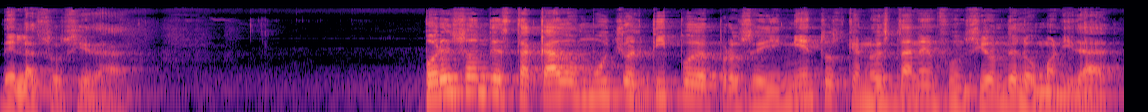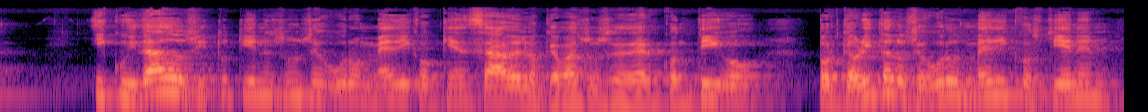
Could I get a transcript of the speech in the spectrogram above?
de la sociedad. Por eso han destacado mucho el tipo de procedimientos que no están en función de la humanidad. Y cuidado si tú tienes un seguro médico, quién sabe lo que va a suceder contigo, porque ahorita los seguros médicos tienen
